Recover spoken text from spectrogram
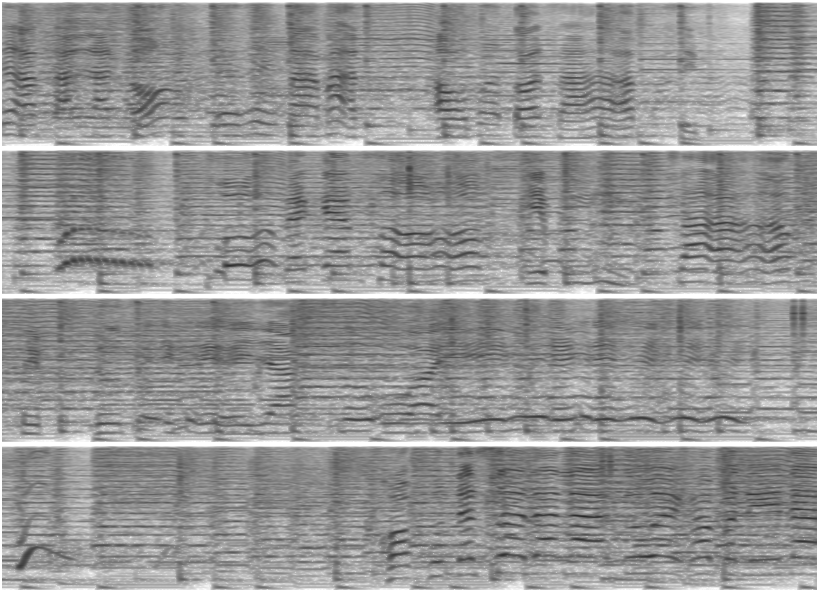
นื้อตาละน้องเอ้ยมามันเอามาตอนสามสิบโอ้แม่แก้มสองหยิบสามสิบดูสิยังสวย ขอบคุณแดนเซอร์ด้านล่างด้วยครับวันนี้น่า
